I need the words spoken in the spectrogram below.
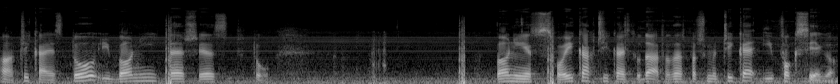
O, Chica jest tu i Bonnie też jest tu. Bonnie jest w słoikach, Chica jest tu. Dobra, to teraz patrzymy Chikę i Foxiego.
